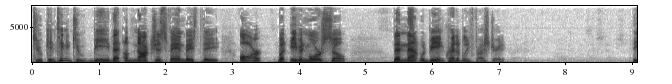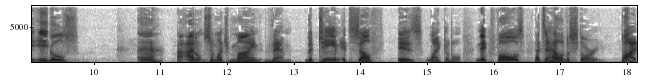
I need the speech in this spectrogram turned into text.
to continue to be that obnoxious fan base they are, but even more so, then that would be incredibly frustrating. The Eagles, eh, I don't so much mind them. The team itself is likable. Nick Foles, that's a hell of a story. But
